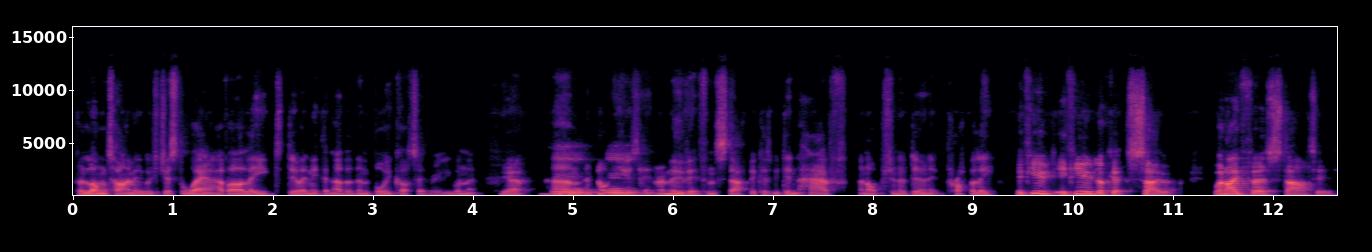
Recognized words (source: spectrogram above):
for a long time, it was just way out of our league to do anything other than boycott it, really, wouldn't it? Yeah. Um, Mm, and not mm. use it and remove it from stuff because we didn't have an option of doing it properly. if you if you look at soap when i first started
